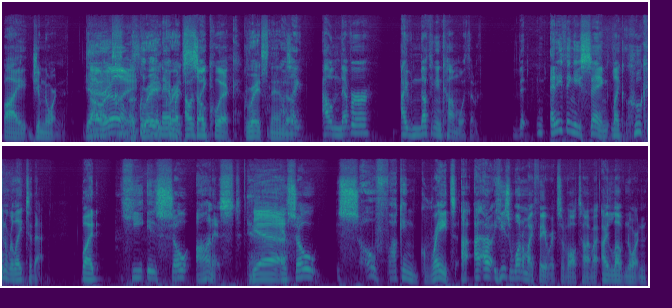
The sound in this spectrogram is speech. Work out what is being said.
by Jim Norton. Yeah, Oh, really? a Completely great, enamored. great, I was so like- quick. great I was like, I'll never. I have nothing in common with him. The, anything he's saying, like, who can relate to that? But he is so honest Yeah. and so so fucking great. I, I, I- he's one of my favorites of all time. I, I love Norton,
